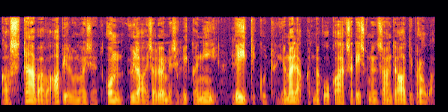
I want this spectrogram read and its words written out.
kas tänapäeva abielunaised on üleaisa löömisel ikka nii leidlikud ja naljakad nagu kaheksateistkümnenda sajandi aadliprouad,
